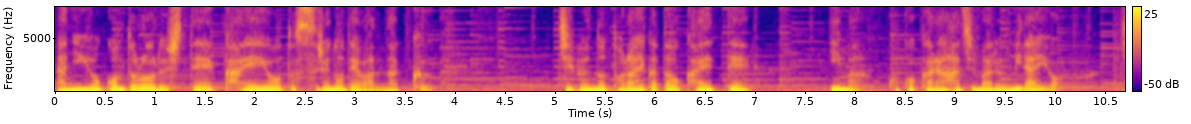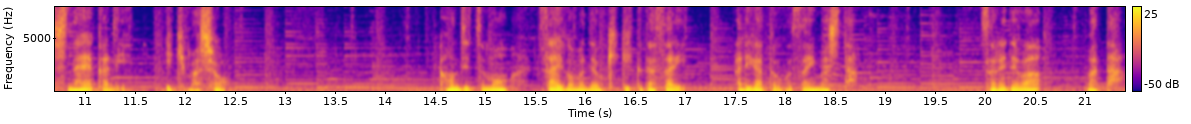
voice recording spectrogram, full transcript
他人をコントロールして変えようとするのではなく自分の捉え方を変えて今ここから始まる未来をしなやかにいきましょう。本日も最後までお聴きくださりありがとうございましたそれではまた。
